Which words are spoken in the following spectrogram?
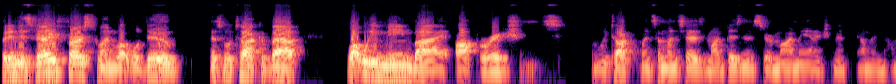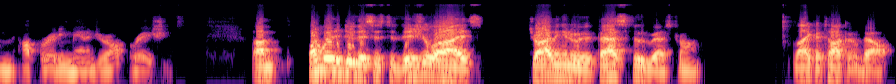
But in this very first one, what we'll do is we'll talk about what we mean by operations. When we talk, when someone says my business or my management, I'm an, I'm operating manager operations. Um, one way to do this is to visualize driving into a fast food restaurant like a Taco Bell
